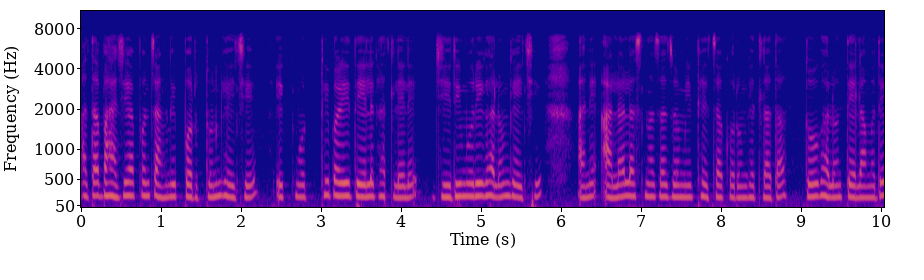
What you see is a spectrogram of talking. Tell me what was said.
आता भाजी आपण चांगली परतून घ्यायची. एक मोठी पळी तेल घातलेले, जिरी मोहरी घालून घ्यायची आणि आला लसणाचा जो मी ठेचा करून घेतला होता तो घालून तेलामध्ये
